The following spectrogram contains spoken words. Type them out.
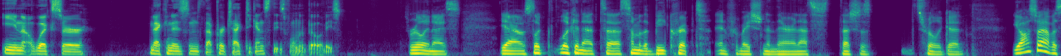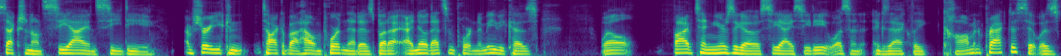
in Elixir mechanisms that protect against these vulnerabilities. It's really nice. Yeah, I was look, looking at uh, some of the bcrypt information in there, and that's that's just it's really good. You also have a section on CI and CD. I'm sure you can talk about how important that is, but I, I know that's important to me because, well, five ten years ago, CI CD wasn't exactly common practice. It was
